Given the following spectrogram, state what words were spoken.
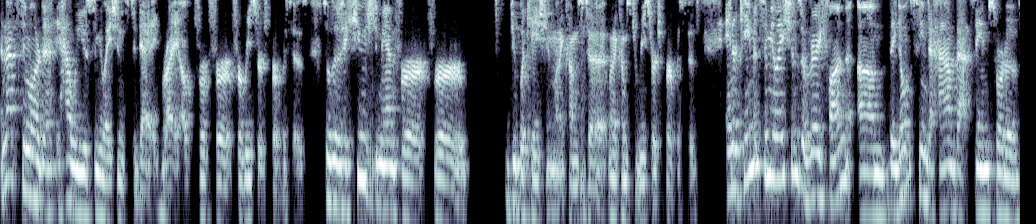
And that's similar to how we use simulations today, right? Uh, for, for, for research purposes. So there's a huge demand for, for duplication when it comes to when it comes to research purposes. Entertainment simulations are very fun. Um, they don't seem to have that same sort of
